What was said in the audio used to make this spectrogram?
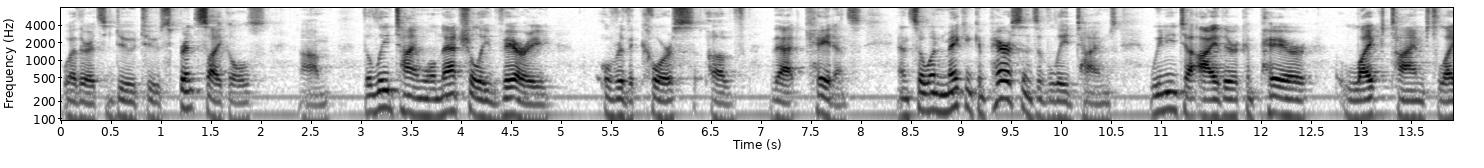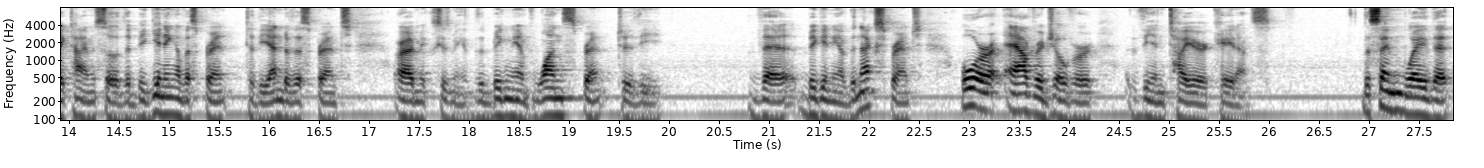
whether it's due to sprint cycles, um, the lead time will naturally vary over the course of that cadence. And so when making comparisons of lead times, we need to either compare like times to like times, so the beginning of a sprint to the end of the sprint, or um, excuse me, the beginning of one sprint to the, the beginning of the next sprint, or average over the entire cadence. The same way that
